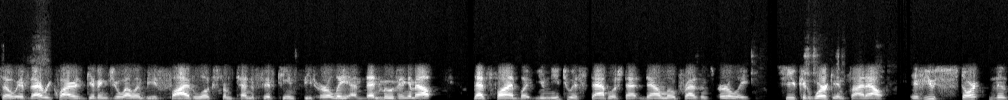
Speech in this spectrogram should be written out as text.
So if that requires giving Joel Embiid five looks from 10 to 15 feet early and then moving him out, that's fine. But you need to establish that down low presence early so you could work inside out. If you start the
